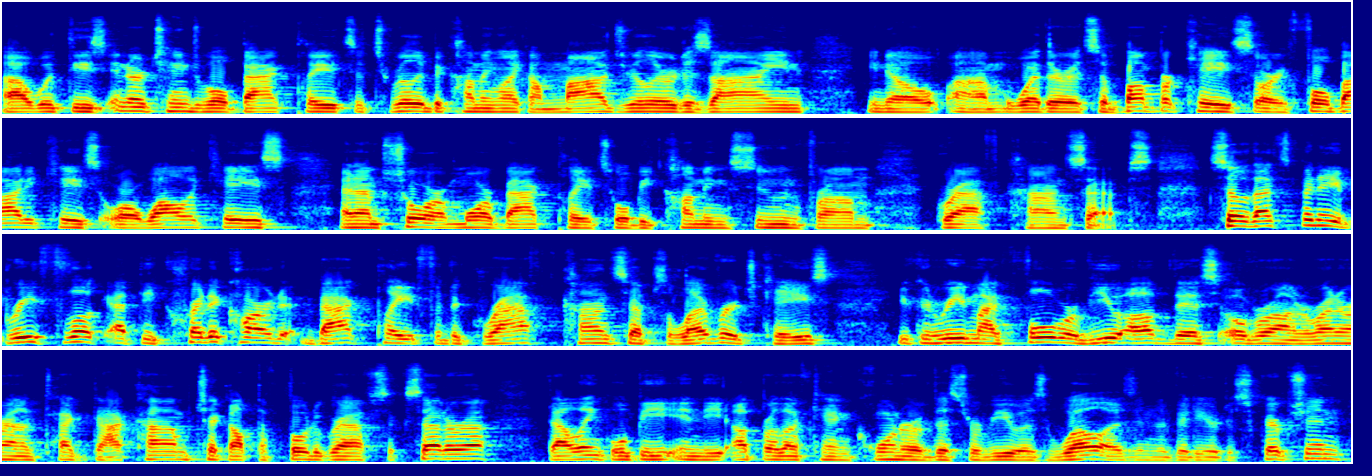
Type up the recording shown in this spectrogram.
Uh, with these interchangeable back plates, it's really becoming like a modular design, you know, um, whether it's a bumper case or a full body case or a wallet case. And I'm sure more back plates will be coming soon from Graft Concepts. So that's been a brief look at the credit card back plate for the Graft Concepts leverage case. You can read my full review of this over on runaroundtech.com. Check out the photographs, etc. That link will be in the upper left-hand corner of this review as well as in the video description.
